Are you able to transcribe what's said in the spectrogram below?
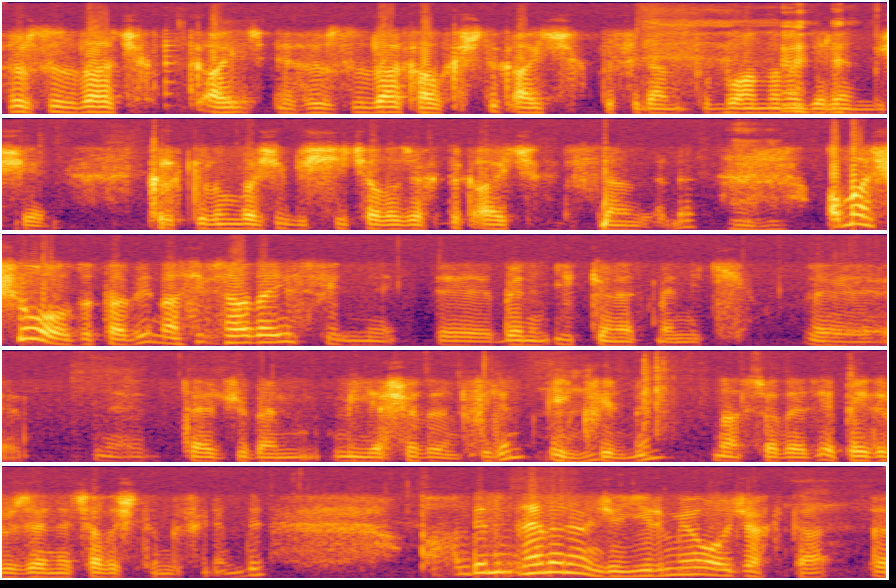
hırsızlığa çıktık ay, e, hırsızlığa kalkıştık ay çıktı filan bu, anlama gelen bir şey. 40 yılın başı bir şey çalacaktık ay çıktı filan böyle. Ama şu oldu tabii Nasip Sağdayız filmi e, benim ilk yönetmenlik e, e, tecrübemi yaşadığım film. ilk filmin. Nasip Sağdayız epeydir üzerine çalıştığım bir filmdi. Pandeminin hemen önce 20 Ocak'ta e,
